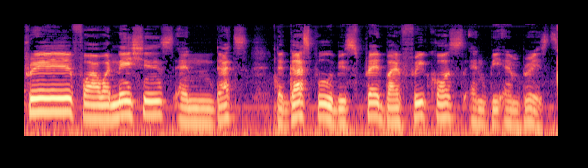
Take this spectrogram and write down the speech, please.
Pray for our nations and that the gospel will be spread by free course and be embraced.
